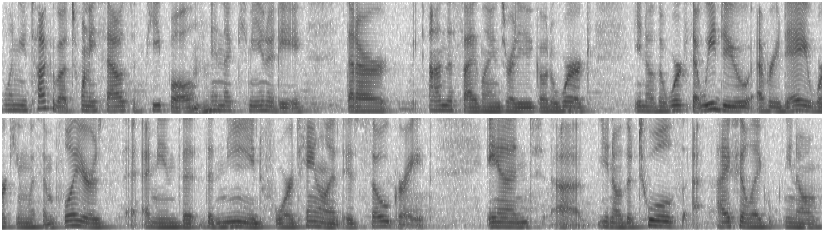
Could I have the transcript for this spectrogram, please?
When you talk about 20,000 people mm-hmm. in a community that are on the sidelines ready to go to work, you know, the work that we do every day working with employers, I mean, the, the need for talent is so great. And, uh, you know, the tools, I feel like, you know,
